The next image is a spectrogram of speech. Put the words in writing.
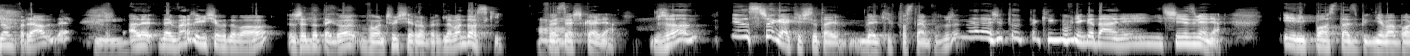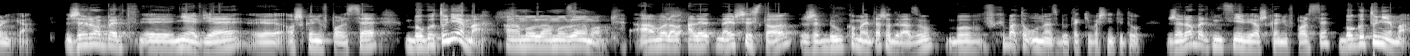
Naprawdę? Mm. Ale najbardziej mi się podobało, że do tego włączył się Robert Lewandowski kwestiach szkolenia. Że on nie dostrzega jakichś tutaj wielkich postępów, że na razie to takie głównie gadanie i nic się nie zmienia. I riposta Zbigniewa Bońka. Że Robert y, nie wie y, o szkoleniu w Polsce, bo go tu nie ma. Amo lamo zamo. A, wolał- ale najlepsze jest to, że był komentarz od razu, bo chyba to u nas był taki właśnie tytuł, że Robert nic nie wie o szkoleniu w Polsce, bo go tu nie ma.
